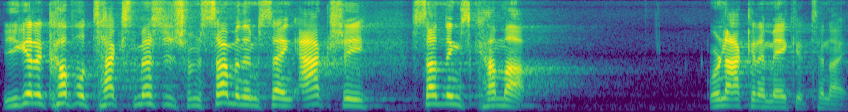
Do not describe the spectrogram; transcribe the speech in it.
you get a couple text messages from some of them saying, actually, something's come up. We're not going to make it tonight.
